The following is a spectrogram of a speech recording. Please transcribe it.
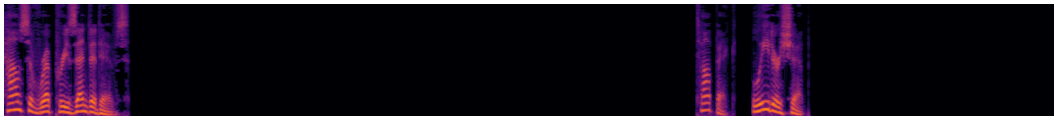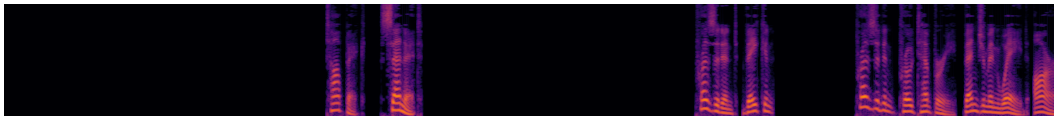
House of Representatives Topic: Leadership Topic: Senate President, vacant President pro tempore, Benjamin Wade R.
